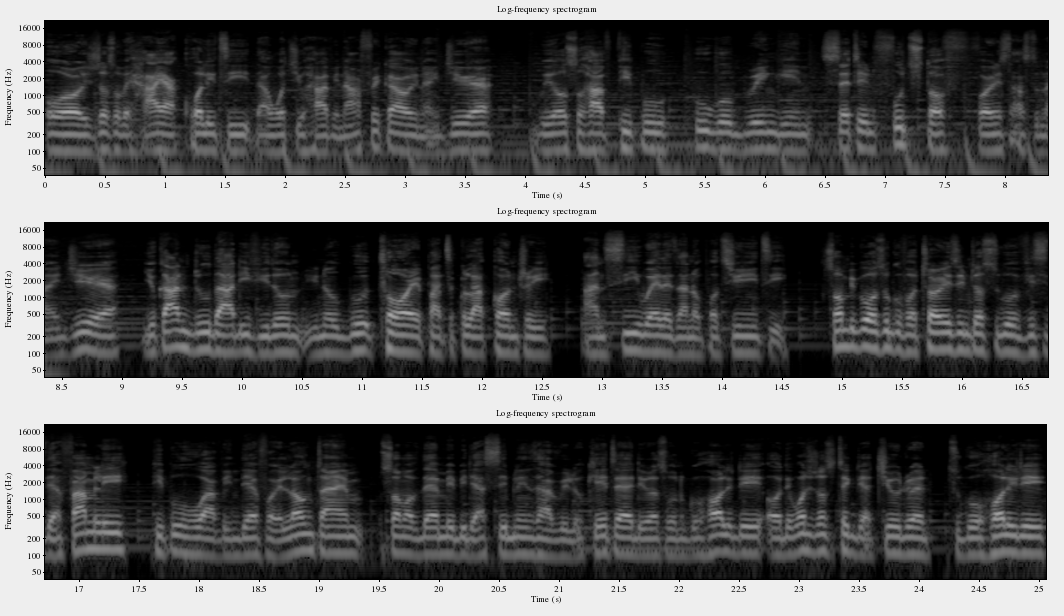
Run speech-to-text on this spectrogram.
or it's just of a higher quality than what you have in Africa or in Nigeria. We also have people who go bring in certain foodstuff, for instance, to Nigeria. You can't do that if you don't, you know, go tour a particular country and see where there's an opportunity. Some people also go for tourism just to go visit their family, people who have been there for a long time. Some of them, maybe their siblings have relocated, they just want to go holiday, or they want to just take their children to go holiday.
